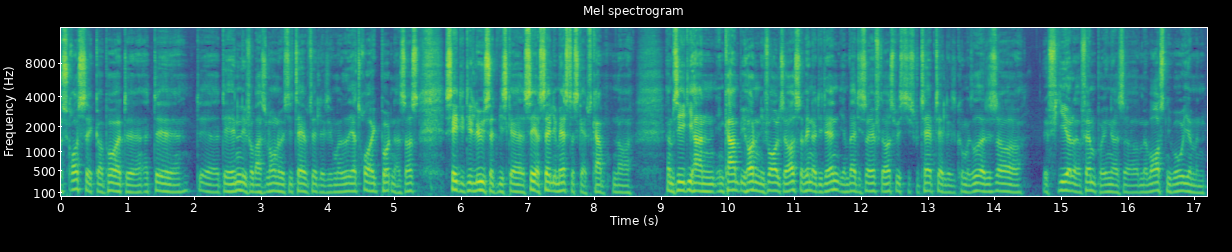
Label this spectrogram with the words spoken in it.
skråsikre på, at, øh, at det, det, er, det er endelig for Barcelona, hvis de taber til Atletico Madrid. Jeg tror ikke på den. Altså også set i det lys, at vi skal se os selv i mesterskabskampen, og jeg vil sige, de har en, en kamp i hånden i forhold til os, og vinder de den, jamen hvad er de så efter os, hvis de skulle tabe til Atletico Madrid? Er det så øh, fire eller fem point, altså med vores niveau, jamen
